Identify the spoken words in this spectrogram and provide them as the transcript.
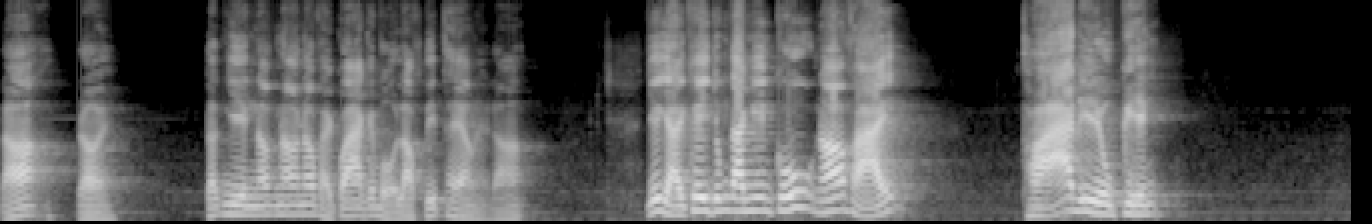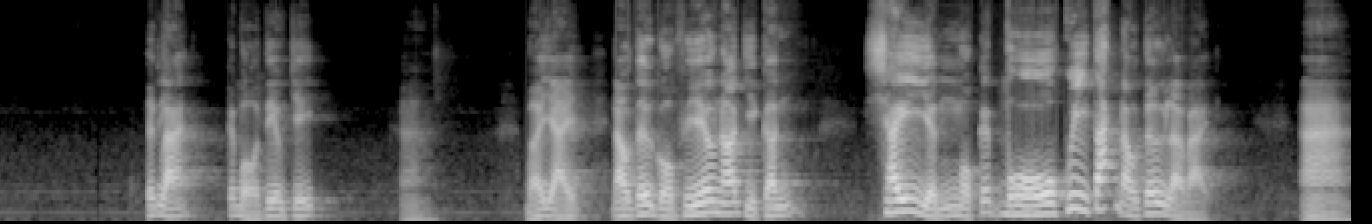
đó rồi. Tất nhiên nó nó nó phải qua cái bộ lọc tiếp theo này đó. Như vậy khi chúng ta nghiên cứu nó phải thỏa điều kiện. Tức là cái bộ tiêu chí. À. bởi vậy đầu tư cổ phiếu nó chỉ cần xây dựng một cái bộ quy tắc đầu tư là vậy. À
